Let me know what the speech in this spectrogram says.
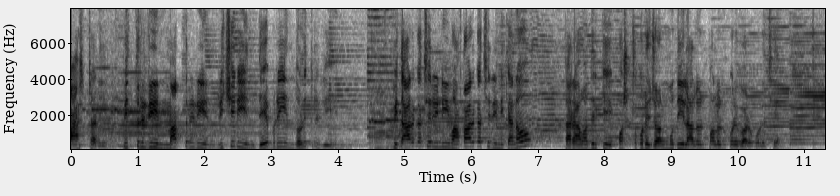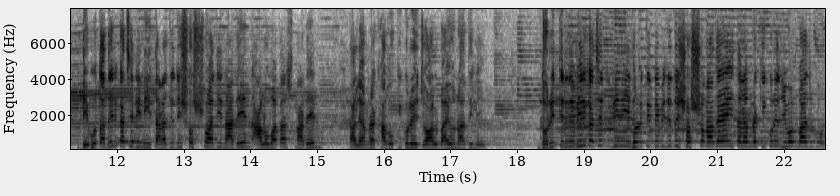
পাঁচটা ঋণ। পিতৃঋণ, মাতৃঋণ ঋষি ঋণ দেব ঋণ ধরিত্রী ঋণ পিতার কাছে ঋণী, মাতার কাছে ঋণী কেন? তারা আমাদেরকে কষ্ট করে জন্ম দিয়ে লালন পালন করে বড় করেছেন। দেবতাদের কাছে ঋণী, তারা যদি শস্য আদি না দেন, আলো বাতাস না দেন, তাহলে আমরা খাব কি করে? জল, বায়ু না দিলে। ধরিত্রী দেবীর কাছে ঋণী, ধরিত্রী দেবী যদি শস্য না দেয়, তাহলে আমরা কি করে জীবন বাঁচবো?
